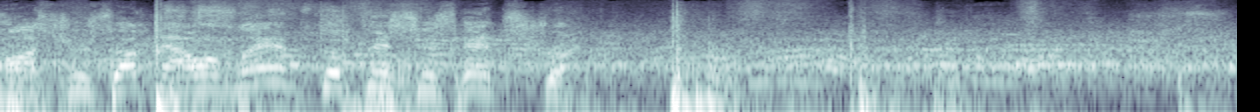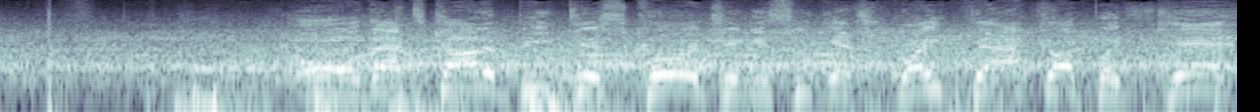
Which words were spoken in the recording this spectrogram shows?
Postures up now and lands the vicious head strike. Oh, that's got to be discouraging as he gets right back up again.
